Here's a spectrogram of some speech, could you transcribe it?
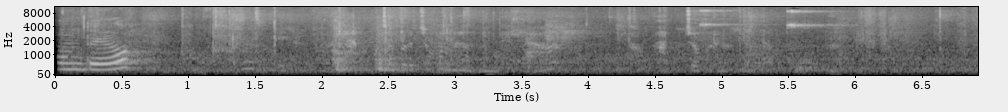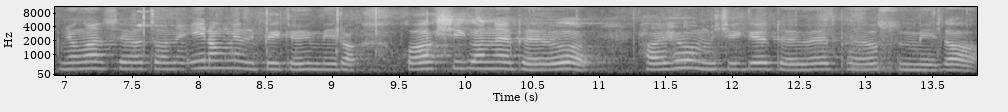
뭔데요? 안녕하세요. 저는 1학년 이비교입니다. 과학 시간에 배운 발효 음식에 대해 배웠습니다.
